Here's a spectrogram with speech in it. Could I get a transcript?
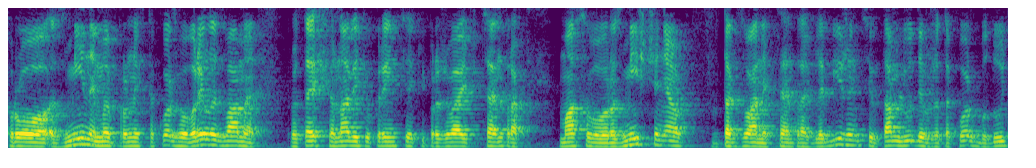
про зміни. Ми про них також говорили з вами. Про те, що навіть українці, які проживають в центрах масового розміщення, в так званих центрах для біженців, там люди вже також будуть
